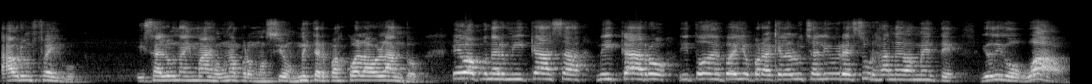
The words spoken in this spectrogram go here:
abre un Facebook y sale una imagen, una promoción, Mr. Pascual hablando, que va a poner mi casa, mi carro y todo empeño para que la lucha libre surja nuevamente. Yo digo, wow,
